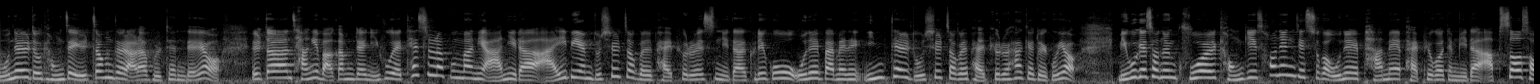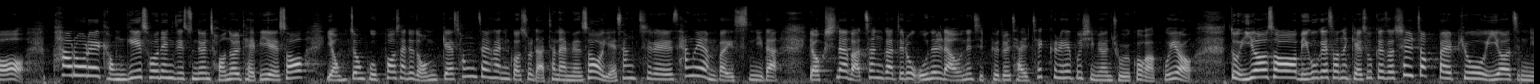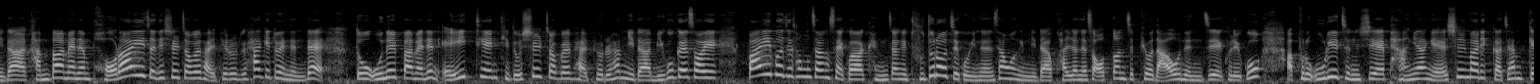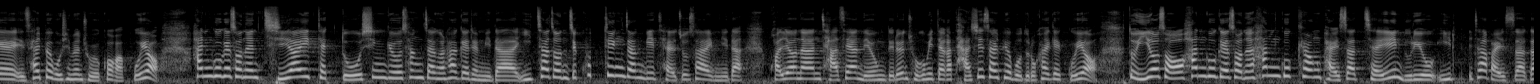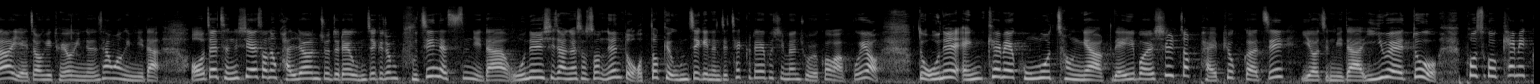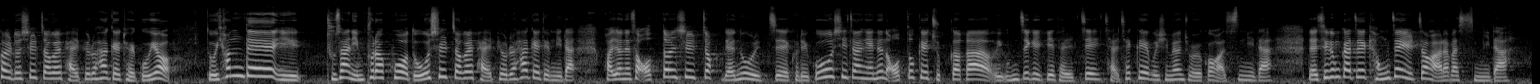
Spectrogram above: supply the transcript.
오늘도 경제 일정들 알아볼 텐데요. 일단 장이 마감된 이후에 테슬라뿐만이 아니라 IBM도 실적을 발표를 했습니다. 그리고 오늘 밤에는 인텔도 실적을 발표를 하게 되고요. 미국에서는 9월 경기 선행 지수가 오늘 밤에 발표가 됩니다. 앞서서 8월의 경기 선행 지수는 전월 대비해서 0.9% 넘게 성장한 것으로 나타나면서 예상치를 상회한 바 있습니다. 역시나 마찬가지로 오늘 나오는 지표들 잘 체크를 해보시면 좋을 것 같고요. 또 이어서 미국에서는 계속해서 실적 발표 발표 이어집니다. 간밤에는 버라이즌이 실적을 발표를 하기도 했는데 또 오늘 밤에는 AT&T도 실적을 발표를 합니다. 미국에서의 5G 성장세가 굉장히 두드러지고 있는 상황입니다. 관련해서 어떤 지표 나오는지 그리고 앞으로 우리 증시의 방향의 실마리까지 함께 살펴보시면 좋을 것 같고요. 한국에서는 GI텍도 신규 상장을 하게 됩니다. 2차 전지 코팅 장비 제조사입니다. 관련한 자세한 내용들은 조금 이따가 다시 살펴보도록 하겠고요. 또 이어서 한국에서는 한국형 발사체 발사체인 누리호 1차 발사가 예정이 되어 있는 상황입니다. 어제 증시에서는 관련 주들의 움직이 좀 부진했습니다. 오늘 시장에서는 또 어떻게 움직이는지 체크를 해보시면 좋을 것 같고요. 또 오늘 엔캠의 공모 청약, 네이버의 실적 발표까지 이어집니다. 이외에도 포스코 케미컬도 실적을 발표를 하게 되고요. 또 현대 이 두산 인프라코어도 실적을 발표를 하게 됩니다. 관련해서 어떤 실적 내놓을지 그리고 시장에는 어떻게 주가가 움직이게 될지 잘 체크해 보시면 좋을 것 같습니다. 네, 지금까지 경제 일정 알아봤습니다.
